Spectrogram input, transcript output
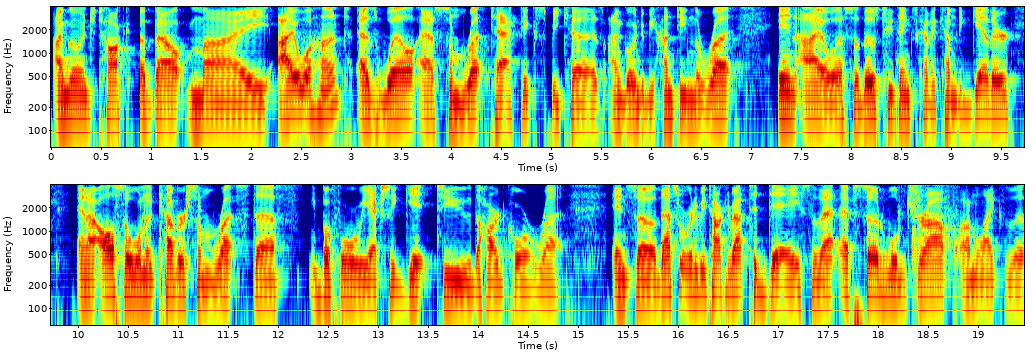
I'm going to talk about my Iowa hunt as well as some rut tactics because I'm going to be hunting the rut in Iowa. So those two things kind of come together. And I also want to cover some rut stuff before we actually get to the hardcore rut. And so that's what we're going to be talking about today. So that episode will drop on like the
